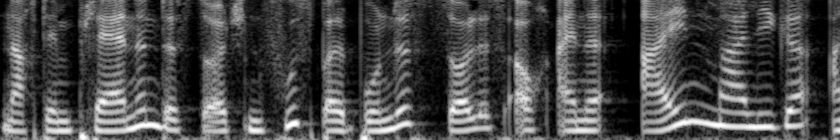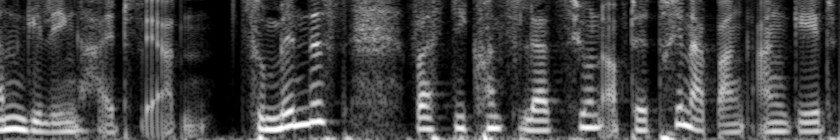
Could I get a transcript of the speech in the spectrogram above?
nach den Plänen des Deutschen Fußballbundes soll es auch eine einmalige Angelegenheit werden. Zumindest was die Konstellation auf der Trainerbank angeht.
